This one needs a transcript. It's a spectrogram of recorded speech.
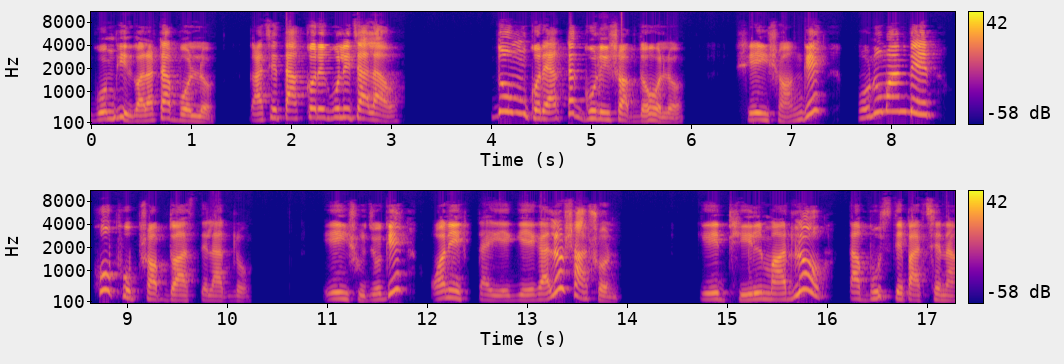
গম্ভীর গলাটা বলল, গাছে তাক করে গুলি চালাও। দুম করে একটা গুলি শব্দ হলো। সেই সঙ্গে হনুমানদের হুপ হুপ শব্দ আসতে লাগল। এই সুযোগে অনেকটাই এগিয়ে গেল শাসন। কে ঢিল মারলো তা বুঝতে পারছে না।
